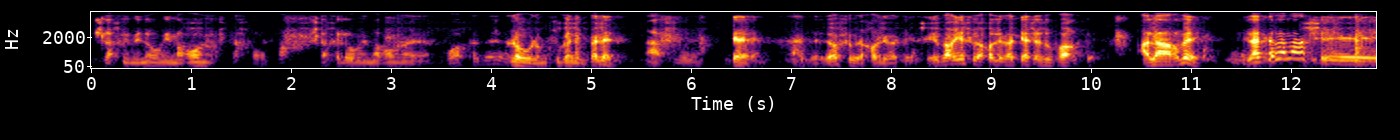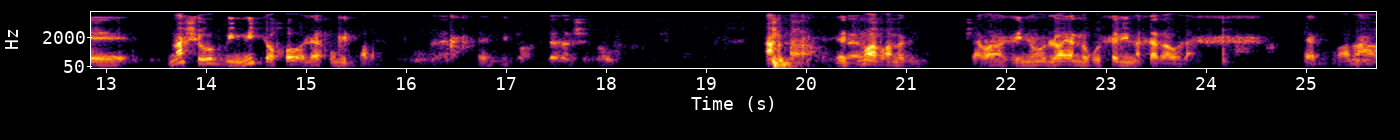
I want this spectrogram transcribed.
ישלח ממנו ממרום, ישלח- אלוהו ממרום אה, רוח כזה? לא, הוא לא מסוגל להתפלל. אה, אפילו לא. כן, אז זה לא שהוא יכול לבקש. ברגע שהוא יכול לבקש, אז הוא כבר עלה הרבה. אלא הכוונה שמשהו מתוכו הולך ומתברר. אה, זה כמו אברהם אבינו. שאברהם אבינו לא היה מרוצה ממצב העולם. הוא אמר,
